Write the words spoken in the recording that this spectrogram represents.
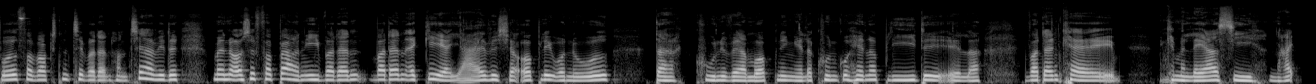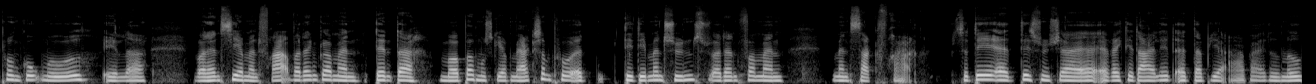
både for voksne til, hvordan håndterer vi det, men også for børn i, hvordan, hvordan agerer jeg, hvis jeg oplever noget, der kunne være mobning, eller kunne gå hen og blive det, eller hvordan kan, kan man lære at sige nej på en god måde, eller hvordan siger man fra, hvordan gør man den, der mobber, måske opmærksom på, at det er det, man synes, hvordan får man, man sagt fra. Så det, er, det synes jeg er, er rigtig dejligt, at der bliver arbejdet med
